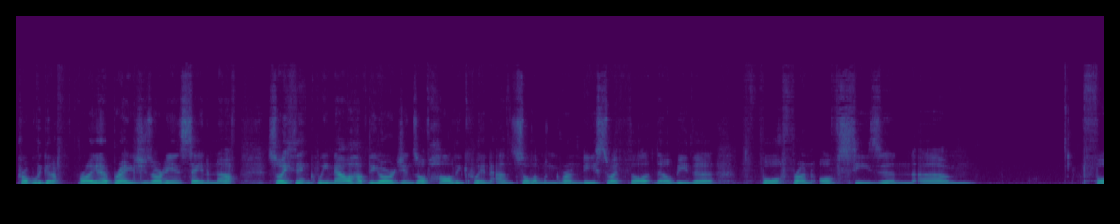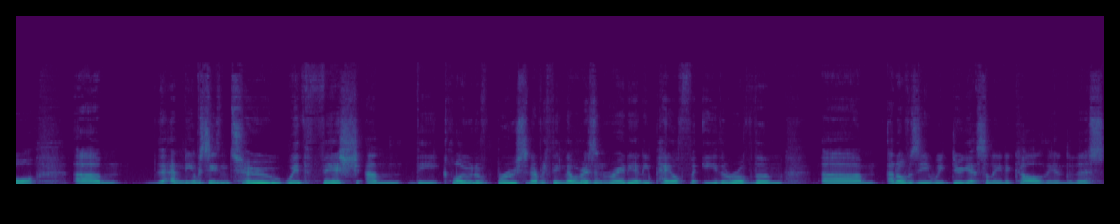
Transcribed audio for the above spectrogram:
probably going to fry her brain. She's already insane enough. So I think we now have the origins of Harley Quinn and Solomon Grundy. So I thought they'll be the forefront of season um, four. Um, the ending of season two with Fish and the clone of Bruce and everything, there isn't really any payoff for either of them. Um, and obviously, we do get Selina Kyle at the end of this,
